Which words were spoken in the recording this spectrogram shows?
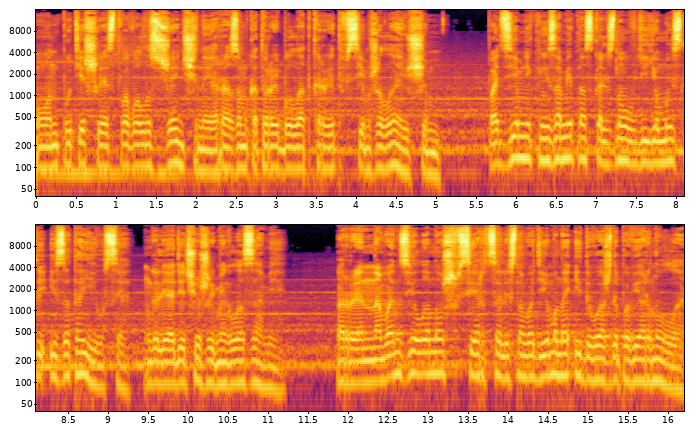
Он путешествовал с женщиной, разум которой был открыт всем желающим. Подземник незаметно скользнул в ее мысли и затаился, глядя чужими глазами. Ренна вонзила нож в сердце лесного демона и дважды повернула.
